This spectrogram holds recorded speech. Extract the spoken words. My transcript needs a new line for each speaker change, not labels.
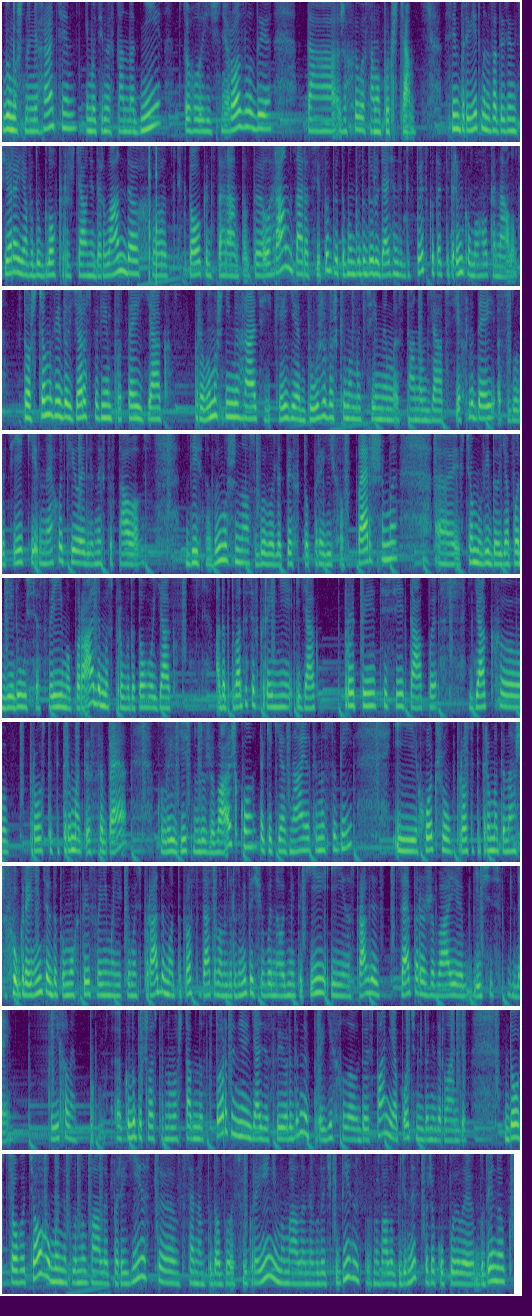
вимушена міграція, емоційний стан на дні, психологічні розлади та жахливе самопочуття. Всім привіт! Мене звати Зінфіра. Я веду блог про життя Нідерландах, е, в TikTok, Instagram та Telegram, зараз в Ютубі, тому буду дуже вдячна за підписку та підтримку мого каналу. Тож в цьому відео я розповім про те, як при вимушеній міграції, яке є дуже важким емоційним станом для всіх людей, особливо ті, які не хотіли, для них це сталося дійсно вимушено, особливо для тих, хто переїхав першими. Е, І в цьому відео я поділюся своїми порадами з приводу того, як адаптуватися в країні, як пройти ці всі етапи, як е, просто підтримати себе, коли дійсно дуже важко, так як я знаю це на собі. І хочу просто підтримати наших українців, допомогти своїми якимись порадами та просто дати вам зрозуміти, що ви не одні такі, і насправді це переживає більшість людей. Поїхали. Е, Коли почалось повномасштабне вторгнення, я зі своєю родиною приїхала до Іспанії, а потім до Нідерландів. До цього цього ми не планували переїзд, е, все нам подобалось в Україні. Ми мали невеличкий бізнес, планували будівництво, вже купили будинок,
